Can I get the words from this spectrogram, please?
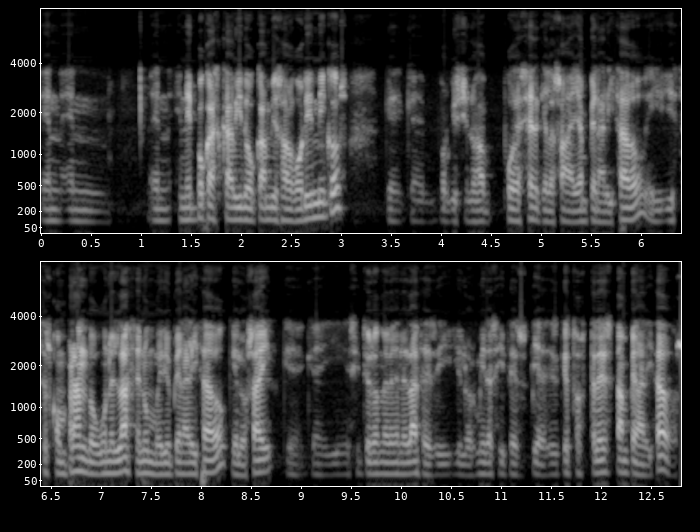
en, en en, épocas que ha habido cambios algorítmicos, que, que, porque si no puede ser que los hayan penalizado y, y, estés comprando un enlace en un medio penalizado, que los hay, que, que hay sitios donde ven enlaces y, los miras y dices, hostia, es que estos tres están penalizados.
